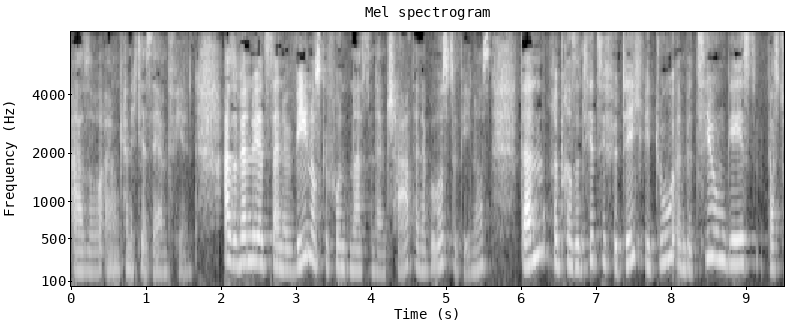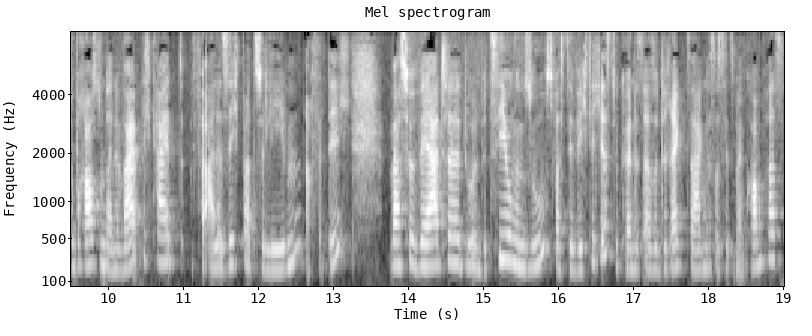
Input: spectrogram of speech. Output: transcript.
Also ähm, kann ich dir sehr empfehlen. Also wenn du jetzt deine Venus gefunden hast in deinem Chart, deine bewusste Venus, dann repräsentiert sie für dich, wie du in Beziehungen gehst, was du brauchst, um deine Weiblichkeit für alle sichtbar zu leben, auch für dich, was für Werte du in Beziehungen suchst, was dir wichtig ist. Du könntest also direkt sagen, das ist jetzt mein Kompass.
